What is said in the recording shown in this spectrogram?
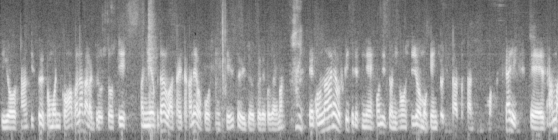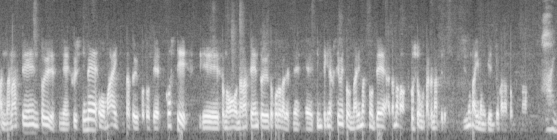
主要3指数ともに小幅ながら上昇し、まあ、ニューヨークダウは最高値を更新しているという状況でございます、はい、えー、この流れを含めてですね本日の日本市場も堅調にスタートしたんですけどもやはり、えー、3万7000円というですね節目を前にしたということで少し、えー、その7000円というところがですね、えー、心的な節目となりますので頭が少し重たくなっているというのが今の現状かなと思います。はい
